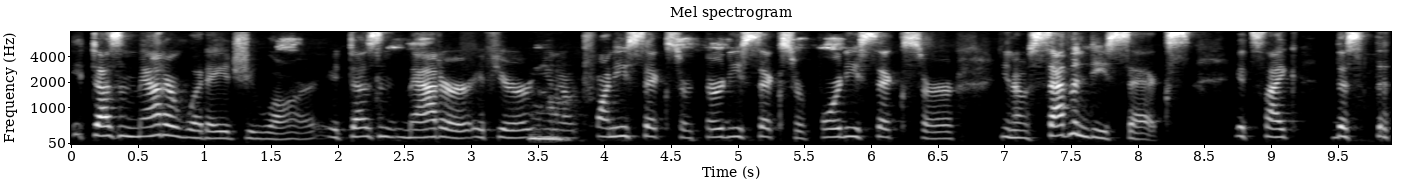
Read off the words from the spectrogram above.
it doesn't matter what age you are. It doesn't matter if you're, you mm-hmm. know, 26 or 36 or 46 or, you know, 76. It's like this the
